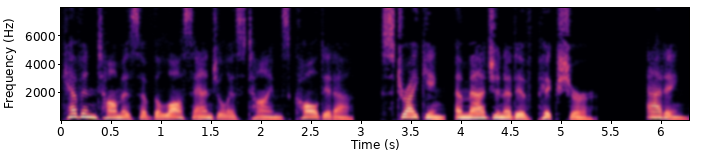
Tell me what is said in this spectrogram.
Kevin Thomas of the Los Angeles Times called it a "...striking, imaginative picture," adding,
